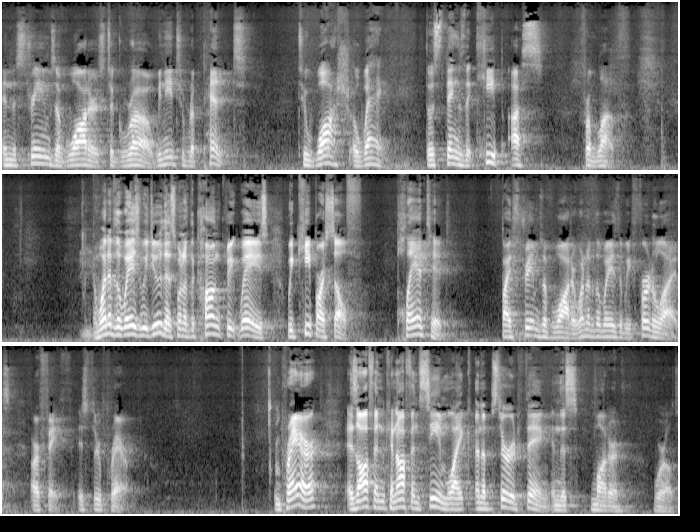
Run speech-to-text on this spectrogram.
in the streams of waters to grow. We need to repent to wash away those things that keep us from love. And one of the ways we do this, one of the concrete ways we keep ourselves planted by streams of water, one of the ways that we fertilize our faith is through prayer. And prayer is often can often seem like an absurd thing in this modern world.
